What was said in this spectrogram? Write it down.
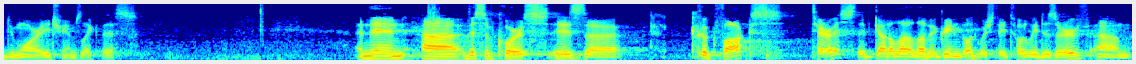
do more atriums like this. And then uh, this, of course, is uh, Cook Fox Terrace. They've got a lot of love at Greenbuild, which they totally deserve. Um,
